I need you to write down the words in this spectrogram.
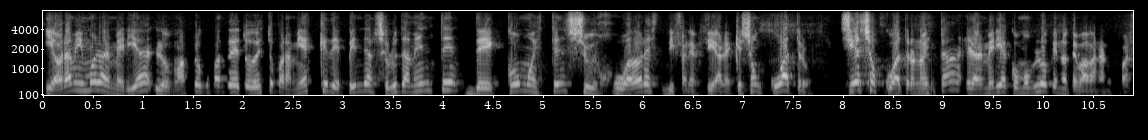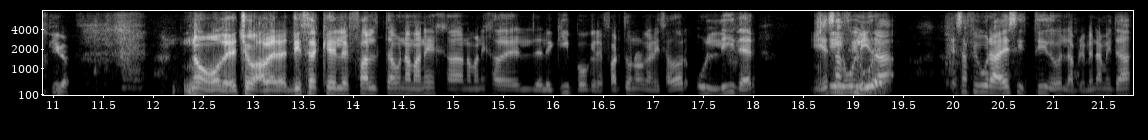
Y ahora mismo la Almería, lo más preocupante de todo esto para mí es que depende absolutamente de cómo estén sus jugadores diferenciales, que son cuatro. Si esos cuatro no están, el Almería como bloque no te va a ganar un partido. No, de hecho, a ver, dices que le falta una maneja, una maneja del, equipo, que le falta un organizador, un líder, y esa figura, esa figura ha existido en la primera mitad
